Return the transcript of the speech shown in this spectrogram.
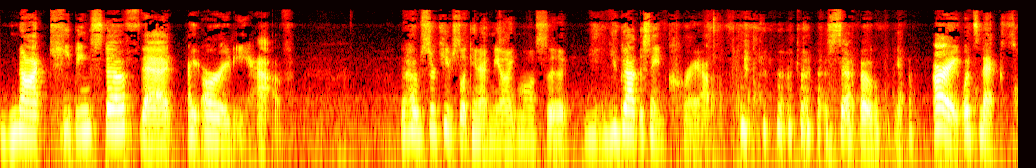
not keeping stuff that I already have. The hubster keeps looking at me like, Melissa, you got the same crap. so, yeah. All right, what's next?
